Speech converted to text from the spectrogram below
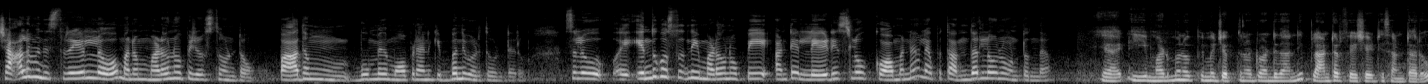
చాలామంది స్త్రీల్లో మనం మడవ నొప్పి చూస్తూ ఉంటాం. పాదం భూమి మీద మోపడానికి ఇబ్బంది పడుతూ ఉంటారు. అసలు ఎందుకు వస్తుంది ఈ మడవ నొప్పి? అంటే లేడీస్లో కామనా? లేకపోతే అందరిలోనూ ఉంటుందా? యా, ఈ మడుమ నొప్పి మీరు చెప్తున్నటువంటి దాన్ని ప్లాంటర్ ఫేషియటిస్ అంటారు.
